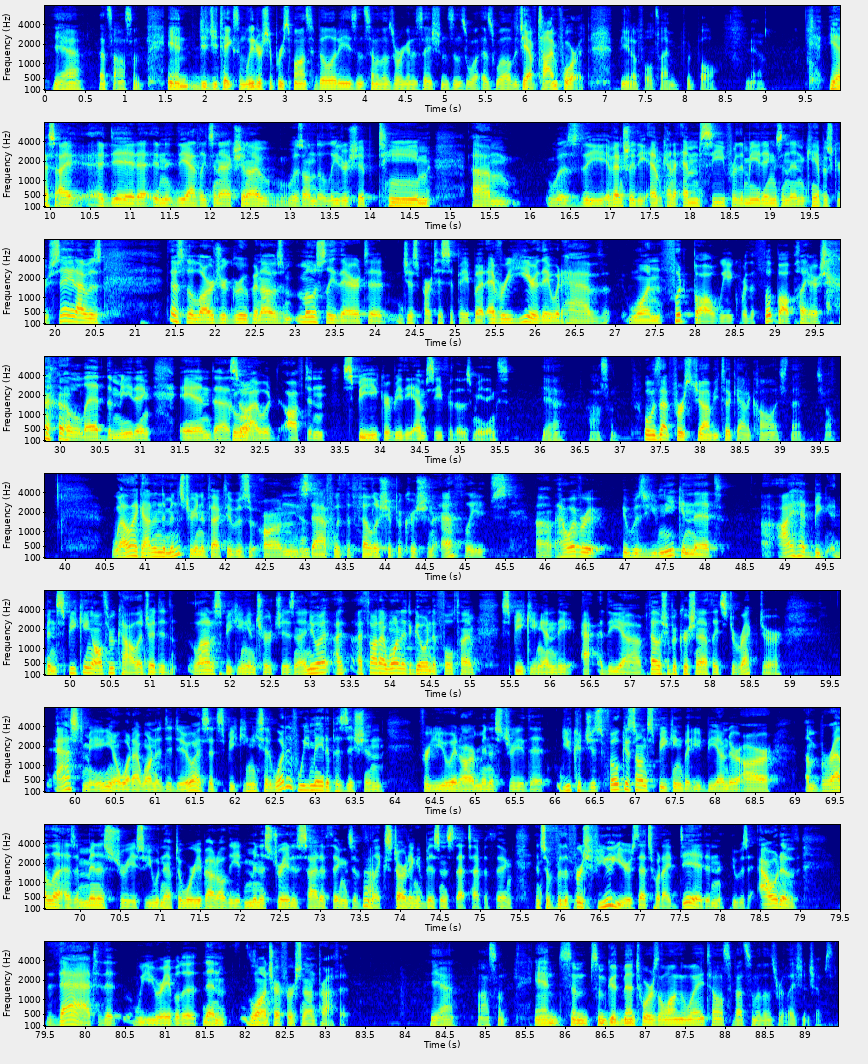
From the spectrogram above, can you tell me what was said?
Yeah, that's awesome. And did you take some leadership responsibilities in some of those organizations as well? As well? Did you have time for it, being a full time football? You know? Yes, I, I did. In the Athletes in Action, I was on the leadership team. Um, was the eventually the M, kind of MC for the meetings, and then Campus Crusade. I was that's the larger group, and I was mostly there to just participate. But every year they would have one football week where the football players led the meeting, and uh, Cool. so I would often speak or be the MC for those meetings. Yeah, awesome. What was that first job you took out of college then, Joel? Well, I got into ministry, and in fact, it was on Yeah. staff with the Fellowship of Christian Athletes. Uh, however, it, it was unique in that I had be, been speaking all through college. I did a lot of speaking in churches, and I knew I, I, I thought I wanted to go into full time speaking. And the the uh, Fellowship of Christian Athletes director asked me, you know, what I wanted to do. I said speaking. He said, "What if we made a position for you in our ministry that you could just focus on speaking, but you'd be under our umbrella as a ministry, so you wouldn't have to worry about all the administrative side of things of Huh. like starting a business, that type of thing." And so for the first few years, that's what I did, and it was out of that that we were able to then launch our first nonprofit. Yeah, awesome. And some some good mentors along the way. Tell us about some of those relationships.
